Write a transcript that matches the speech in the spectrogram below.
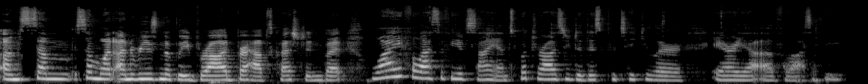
um, some somewhat unreasonably broad, perhaps, question. But why philosophy of science? What draws you to this particular area of philosophy?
